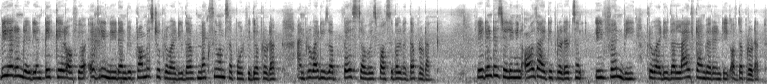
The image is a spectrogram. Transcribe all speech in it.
We here in Radiant take care of your every need and we promise to provide you the maximum support with your product and provide you the best service possible with the product. Radiant is dealing in all the IT products and even we provide you the lifetime warranty of the product.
